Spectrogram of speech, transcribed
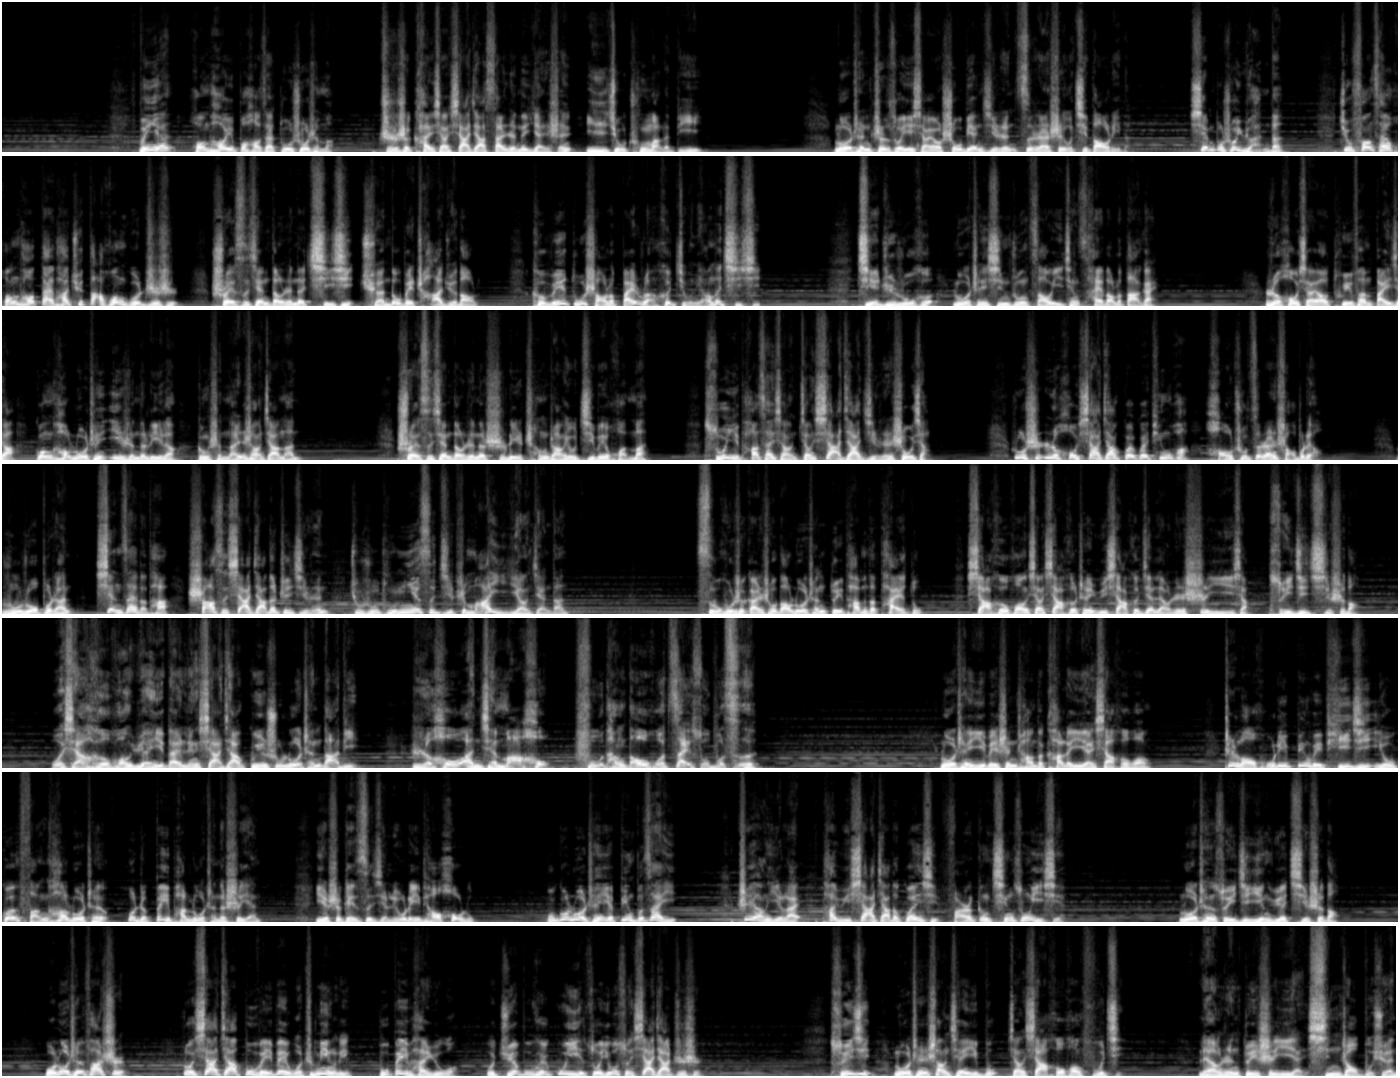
闻言，黄涛也不好再多说什么，只是看向夏家三人的眼神依旧充满了敌意。洛尘之所以想要收编几人，自然是有其道理的。先不说远的，就方才黄涛带他去大荒国之时，帅死仙等人的气息全都被察觉到了，可唯独少了白软和九娘的气息。结局如何，洛尘心中早已经猜到了大概。日后想要推翻白家，光靠洛尘一人的力量更是难上加难。帅死仙等人的实力成长又极为缓慢，所以他才想将夏家几人收下。若是日后夏家乖乖听话，好处自然少不了；如若不然，现在的他杀死夏家的这几人，就如同捏死几只蚂蚁一样简单。似乎是感受到洛尘对他们的态度，夏河皇向夏河尘与夏河剑两人示意一下，随即起誓道：“我夏河皇愿意带领夏家归属洛尘大帝，日后鞍前马后。”赴汤蹈火在所不辞。洛尘意味深长地看了一眼夏河皇，这老狐狸并未提及有关反抗洛尘或者背叛洛尘的誓言，也是给自己留了一条后路。不过洛尘也并不在意，这样一来，他与夏家的关系反而更轻松一些。洛尘随即应约起誓道：“我洛尘发誓，若夏家不违背我之命令，不背叛于我，我绝不会故意做有损夏家之事。”随即，洛尘上前一步，将夏侯皇扶起，两人对视一眼，心照不宣。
